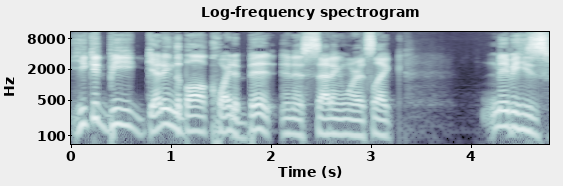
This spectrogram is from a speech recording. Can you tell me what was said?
he could be getting the ball quite a bit in a setting where it's like maybe he's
